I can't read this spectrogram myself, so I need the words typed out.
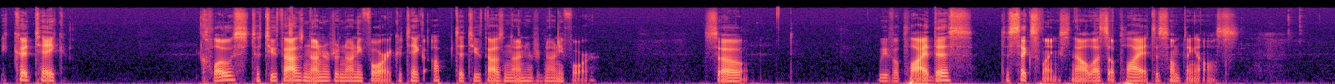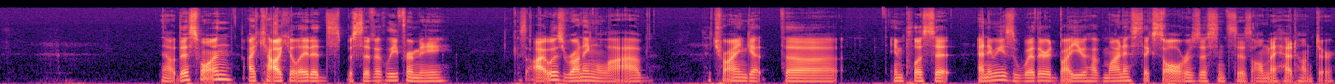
it could take close to 2,994. It could take up to 2,994. So we've applied this to six links. Now let's apply it to something else. Now this one I calculated specifically for me because I was running lab to try and get the implicit enemies withered by you have minus 6 all resistances on my headhunter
